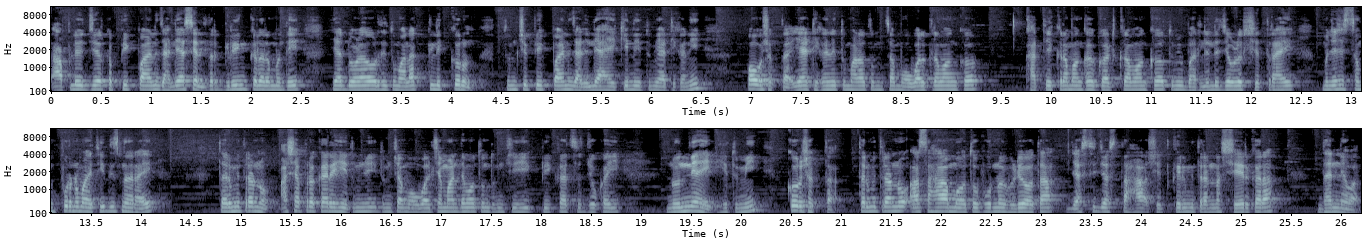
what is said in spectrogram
आपले जर का पीक पाहणी झाली असेल तर ग्रीन कलरमध्ये या डोळ्यावरती तुम्हाला क्लिक करून तुमची पीक पाहणी झालेली आहे की नाही तुम्ही या ठिकाणी पाहू शकता. या ठिकाणी तुम्हाला तुमचा मोबाईल क्रमांक खाते क्रमांक गट क्रमांक तुम्ही भरलेले जेवढं क्षेत्र आहे म्हणजे अशी संपूर्ण माहिती दिसणार आहे. तर मित्रांनो अशा प्रकारे ही तुम्ही तुमच्या मोबाईलच्या माध्यमातून तुमची ही पिकाचं जो काही नोंदणी आहे ही तुम्ही करू शकता. तर मित्रांनो असा हा महत्त्वपूर्ण व्हिडिओ होता. जास्तीत जास्त हा शेतकरी मित्रांना शेअर करा. धन्यवाद.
